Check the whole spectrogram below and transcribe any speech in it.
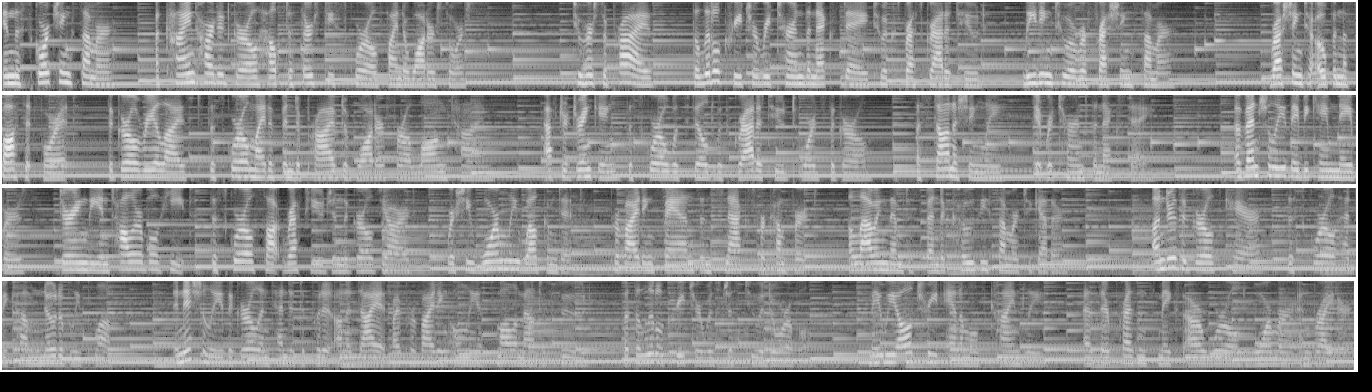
In the scorching summer, a kind hearted girl helped a thirsty squirrel find a water source. To her surprise, the little creature returned the next day to express gratitude, leading to a refreshing summer. Rushing to open the faucet for it, the girl realized the squirrel might have been deprived of water for a long time. After drinking, the squirrel was filled with gratitude towards the girl. Astonishingly, it returned the next day. Eventually, they became neighbors. During the intolerable heat, the squirrel sought refuge in the girl's yard, where she warmly welcomed it, providing fans and snacks for comfort, allowing them to spend a cozy summer together. Under the girl's care, the squirrel had become notably plump. Initially, the girl intended to put it on a diet by providing only a small amount of food, but the little creature was just too adorable. May we all treat animals kindly, as their presence makes our world warmer and brighter.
